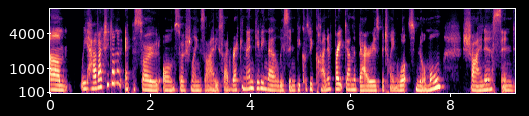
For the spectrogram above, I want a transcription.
Um, we have actually done an episode on social anxiety, so I'd recommend giving that a listen because we kind of break down the barriers between what's normal, shyness, and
